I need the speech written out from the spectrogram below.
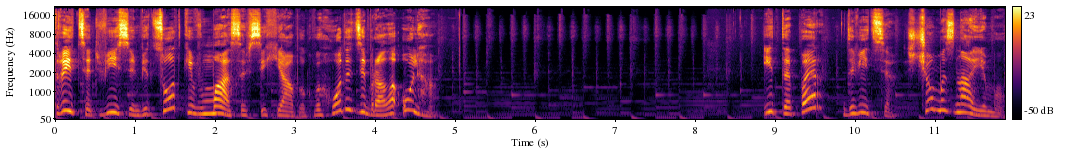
38% маси всіх яблук виходить, зібрала Ольга. І тепер дивіться, що ми знаємо.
